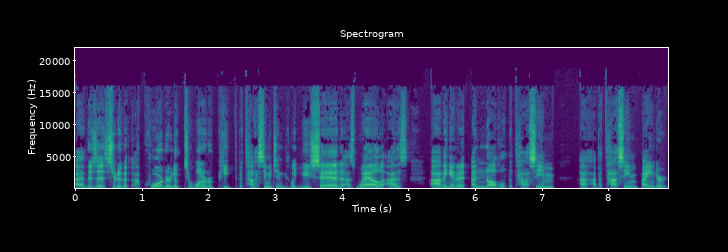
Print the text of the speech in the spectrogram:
uh, there's a sort of a, quarter look to want to repeat the potassium, which is what you said, as well as adding in a, a novel potassium, uh, a potassium binder.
